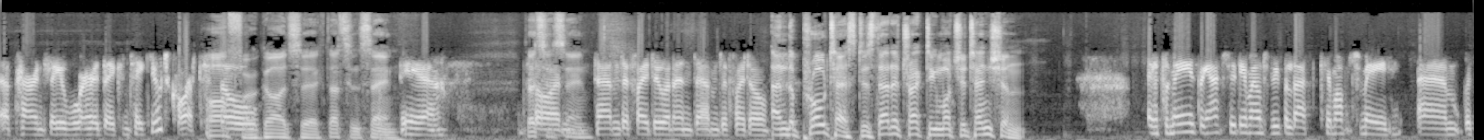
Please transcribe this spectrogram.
apparently where they can take you to court. Oh, so for God's sake, that's insane. yeah. That's so insane. I'm damned if I do and damned if I don't. And the protest is that attracting much attention? It's amazing, actually, the amount of people that came up to me um, with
